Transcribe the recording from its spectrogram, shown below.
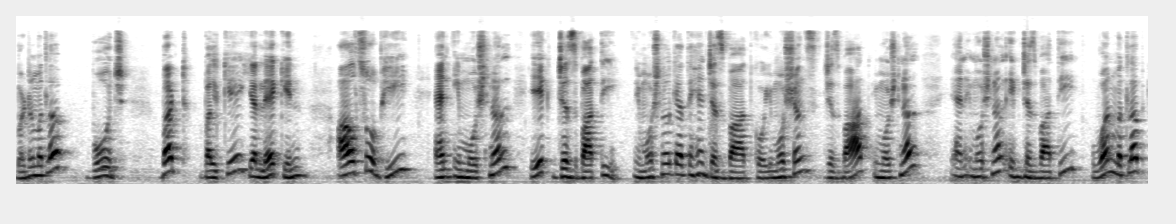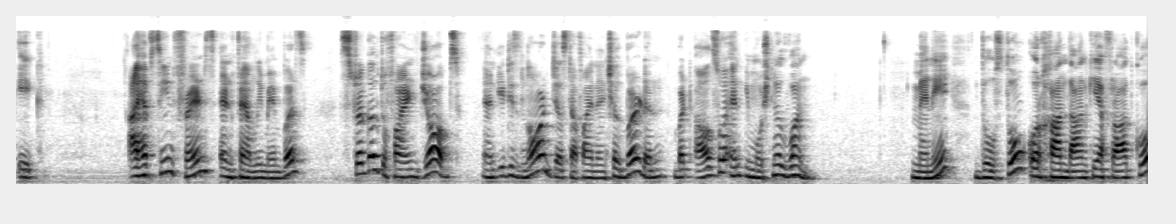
बर्डन मतलब बोझ। बट बल्कि, या लेकिन आल्सो भी एन इमोशनल एक जज्बाती। इमोशनल कहते हैं जज्बात को। इमोशंस जज्बात इमोशनल एन इमोशनल एक जज्बाती वन मतलब एक I have seen friends and family members struggle to find jobs and it is not just a financial burden but also an emotional one मैंने दोस्तों और ख़ानदान के अफराद को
